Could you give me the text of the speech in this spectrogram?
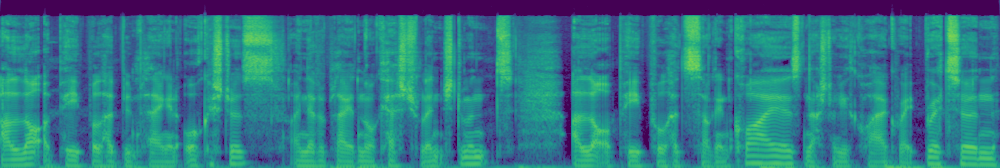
a lot of people had been playing in orchestras. I never played an orchestral instrument. A lot of people had sung in choirs, National Youth Choir Great Britain.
